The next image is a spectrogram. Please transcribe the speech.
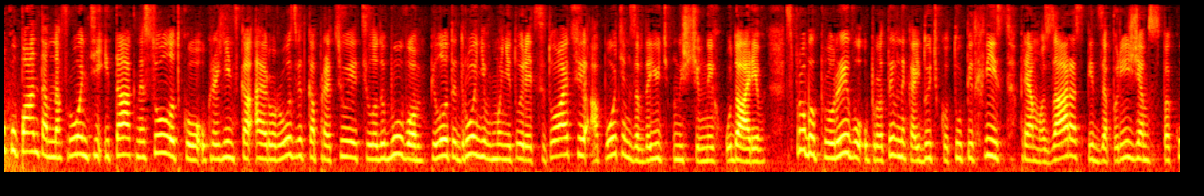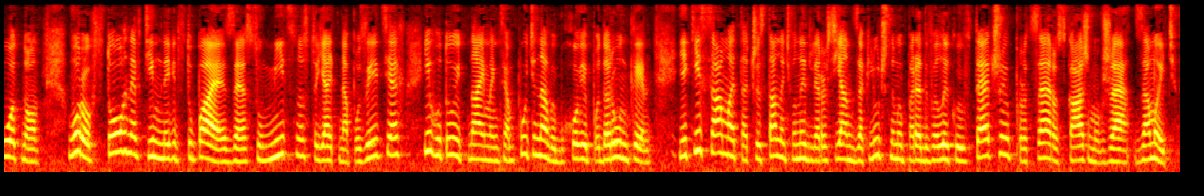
Окупантам на фронті і так не солодко. Українська аеророзвідка працює цілодобово. Пілоти дронів моніторять ситуацію, а потім завдають нищівних ударів. Спроби прориву у противника йдуть коту під хвіст. Прямо зараз під Запоріжжям спекотно. Ворог стогне, втім не відступає. ЗСУ міцно стоять на позиціях і готують найманцям Путіна вибухові подарунки. Які саме та чи стануть вони для росіян заключними перед великою втечею? Про це розкажемо вже за мить.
